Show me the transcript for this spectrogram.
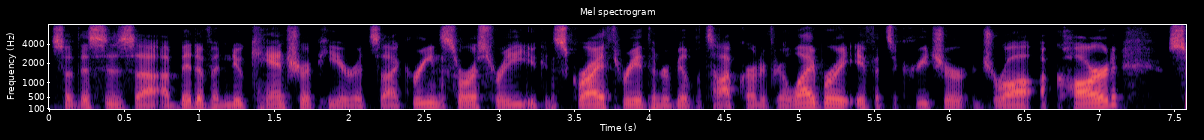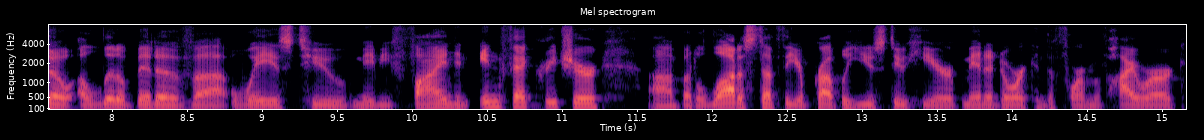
So this is uh, a bit of a new cantrip here. It's a green sorcery. You can scry three, then reveal the top card of your library. If it's a creature, draw a card. So a little bit of uh, ways to maybe find an infect creature, uh, but a lot of stuff that you're probably used to here. Mana Dork in the form of Hierarch,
